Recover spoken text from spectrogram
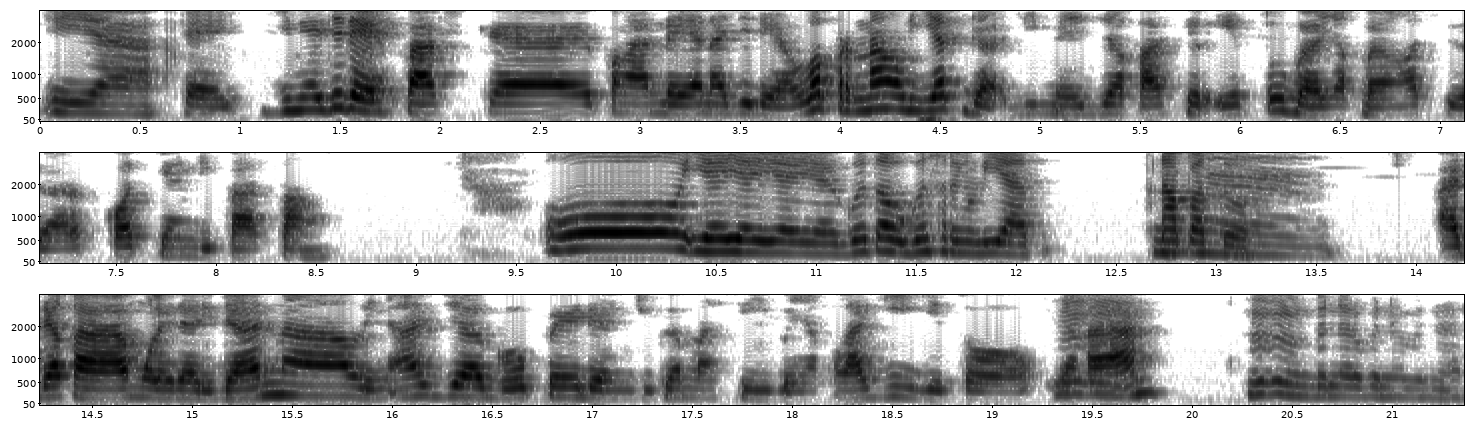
iya. Oke, gini aja deh, pakai pengandaian aja deh. Lo pernah lihat gak di meja kasir itu banyak banget QR code yang dipasang? Oh, iya iya iya iya. Gue tau, gue sering lihat. Kenapa tuh? Hmm, Ada kan, mulai dari Dana, Link aja, GoPay, dan juga masih banyak lagi gitu, ya Mm-mm. kan? Mm-mm, bener bener bener.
